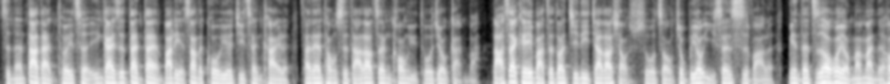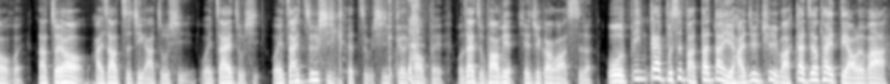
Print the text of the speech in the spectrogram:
只能大胆推测，应该是蛋蛋把脸上的括约肌。撑开了，才能同时达到真空与脱臼感吧。拉塞可以把这段经历加到小说中，就不用以身试法了，免得之后会有满满的后悔。那最后还是要致敬阿朱喜，伟哉主席，伟哉朱喜哥，主席哥靠北。我在煮泡面，先去关瓦斯了。我应该不是把蛋蛋也含进去吧？看这样太屌了吧？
